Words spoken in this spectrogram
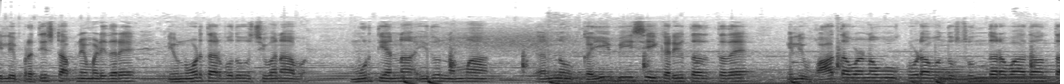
ಇಲ್ಲಿ ಪ್ರತಿಷ್ಠಾಪನೆ ಮಾಡಿದ್ದಾರೆ. ನೀವು ನೋಡ್ತಾ ಇರ್ಬೋದು ಶಿವನ ಮೂರ್ತಿಯನ್ನು. ಇದು ನಮ್ಮ ಅನ್ನು ಕೈ ಬೀಸಿ ಕರೆಯುತ್ತದೆ. ಇಲ್ಲಿ ವಾತಾವರಣವೂ ಕೂಡ ಒಂದು ಸುಂದರವಾದಂಥ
